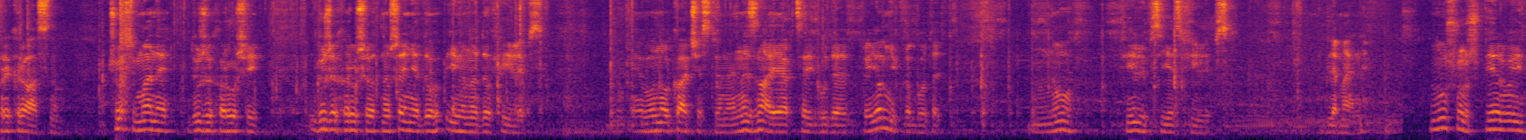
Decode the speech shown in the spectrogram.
прекрасно. Щось у мене дуже хороші, дуже хороше отношення до, іменно до Philips. Воно качественне. Не знаю, як цей буде прийомник працювати. Ну, Philips є Philips для мене. Ну що ж, перший,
